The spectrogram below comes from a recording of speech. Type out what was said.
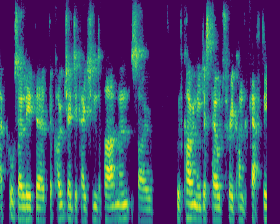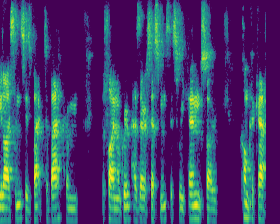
I also lead the, the coach education department. So we've currently just held three CONCACAF D licenses back to back, and the final group has their assessments this weekend. So CONCACAF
